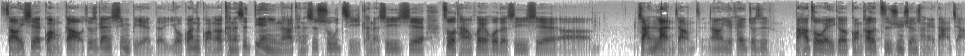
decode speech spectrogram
找一些广告，就是跟性别的有关的广告，可能是电影啊，可能是书籍，可能是一些座谈会或者是一些呃展览这样子，然后也可以就是把它作为一个广告的资讯宣传给大家。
